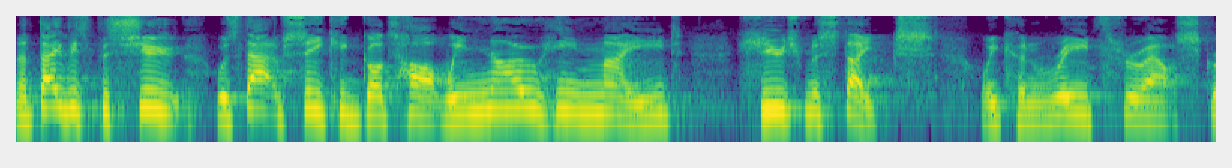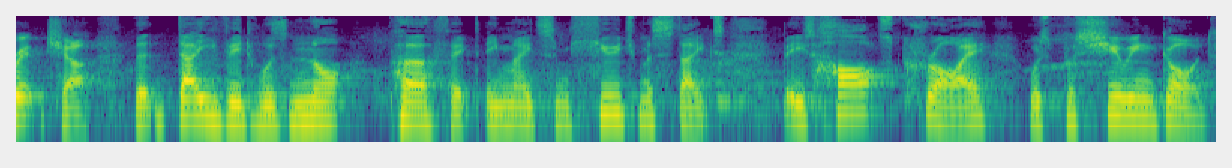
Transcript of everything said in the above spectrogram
Now David's pursuit was that of seeking God's heart. We know he made huge mistakes. We can read throughout scripture that David was not perfect. He made some huge mistakes, but his heart's cry was pursuing God,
